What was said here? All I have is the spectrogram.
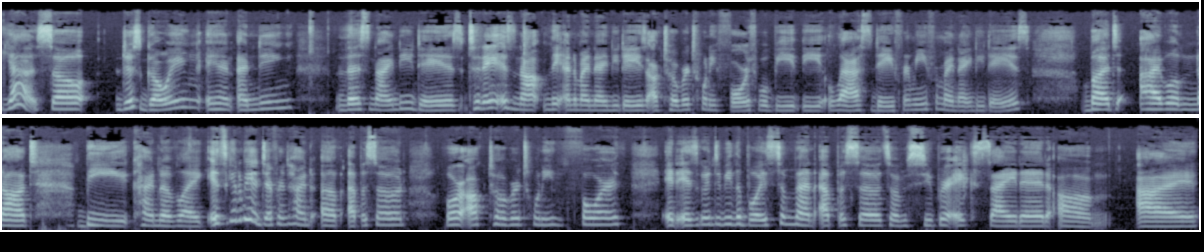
yeah, so just going and ending this 90 days. Today is not the end of my 90 days. October 24th will be the last day for me for my 90 days but I will not be kind of like it's going to be a different kind of episode for October 24th. It is going to be the Boys to Men episode, so I'm super excited. Um I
